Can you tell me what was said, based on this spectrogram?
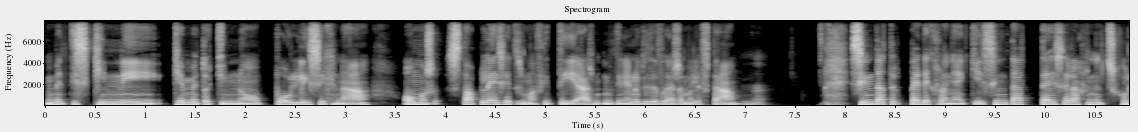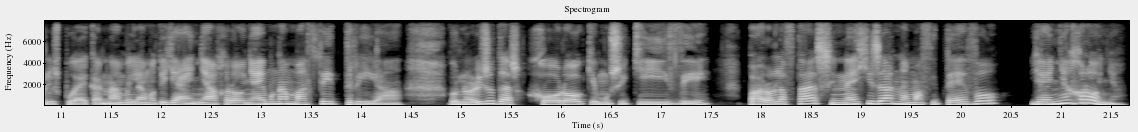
με τη σκηνή και με το κοινό πολύ συχνά, όμως στα πλαίσια της μαθητείας, με την έννοια ότι δεν βγάζαμε λεφτά, ναι. Συν τα πέντε χρόνια εκεί, συν τα τέσσερα χρόνια της σχολής που έκανα, μιλάμε ότι για εννιά χρόνια ήμουνα μαθήτρια. Γνωρίζοντας χορό και μουσική ήδη, παρόλα αυτά συνέχιζα να μαθητεύω για εννιά χρόνια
